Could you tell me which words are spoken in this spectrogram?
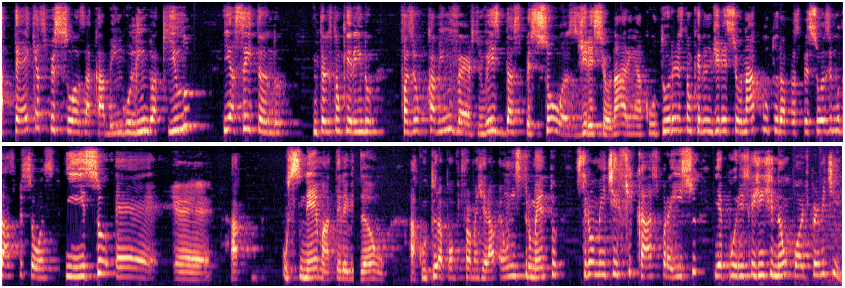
até que as pessoas acabem engolindo aquilo e aceitando. Então eles estão querendo fazer o caminho inverso. Em vez das pessoas direcionarem a cultura, eles estão querendo direcionar a cultura para as pessoas e mudar as pessoas. E isso é, é a, o cinema, a televisão, a cultura pop de forma geral é um instrumento extremamente eficaz para isso e é por isso que a gente não pode permitir.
